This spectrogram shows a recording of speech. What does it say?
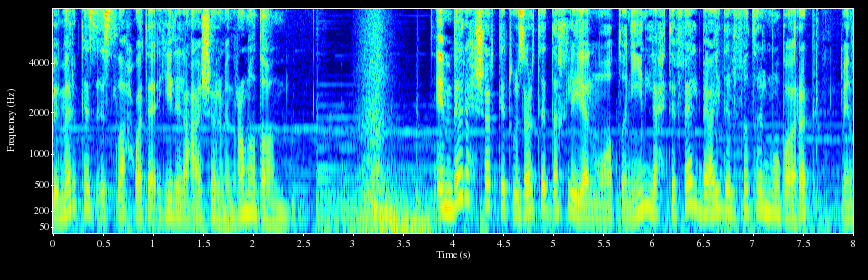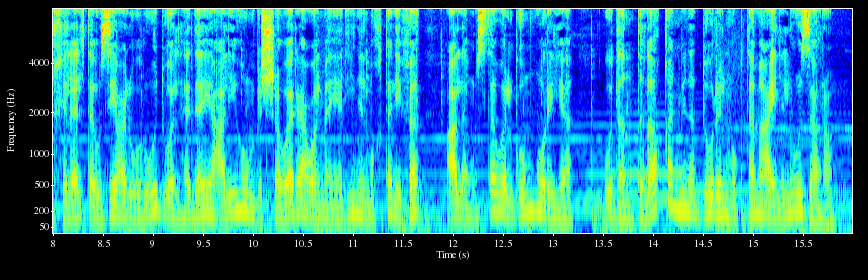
بمركز إصلاح وتأهيل العاشر من رمضان. امبارح شاركت وزارة الداخلية المواطنين لاحتفال بعيد الفطر المبارك من خلال توزيع الورود والهدايا عليهم بالشوارع والميادين المختلفة على مستوى الجمهورية وده انطلاقا من الدور المجتمعي للوزارة.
